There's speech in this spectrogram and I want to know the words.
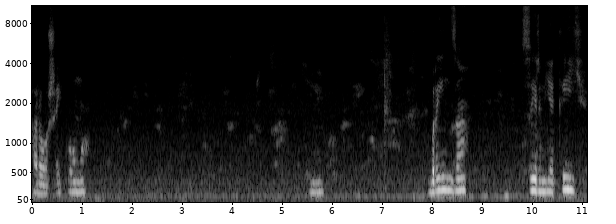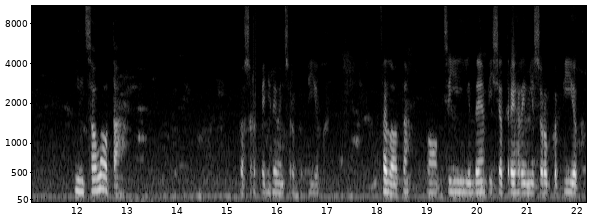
Хороший кому. Бринза, сир м'який, інсалата. По 45 гривень 40 копійок. Фелота акції йде 53 гривні 40 копійок.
